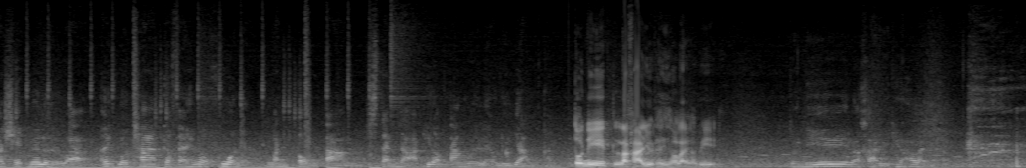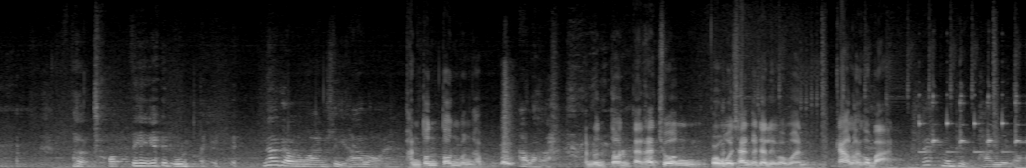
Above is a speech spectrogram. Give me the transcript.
มาเช็คได้เลยว่าเอ้ยรสชาติกาแฟที่เราคั่วเนี่ยมันตรงตามสแตนดาร์ดที่เราตั้งไว้แล้วหรือยังครับ ตัวนี้ราคาอยู่ที่เท่าไหร่ครับพี่ ตัวนี้ราคาอยู่ที่เท่าไหร่นะครับ เปิดช้อปปี้ให้ดูหน่อยน่าจะประมาณ4 5 0 0พันต้นๆมั้งครับอ้าวเหรอคะพันต้นๆแต่ถ้าช่วงโปรโมชั่นก็จะเหลือประมาณ900กว่าบาท เอ๊ะมันถึงพันเลยเหรอ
